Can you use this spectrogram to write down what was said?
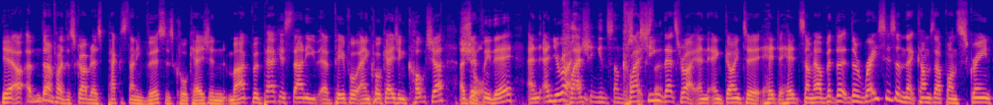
Yeah, I I don't know if I describe it as Pakistani versus Caucasian, Mark, but Pakistani uh, people and Caucasian culture are Sure. definitely there. And and you're right, Clashing in some respects, clashing. though. That's right, and and going to head to head somehow. But the the racism that comes up on screen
